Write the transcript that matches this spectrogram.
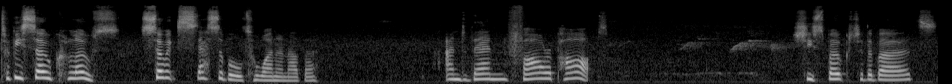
to be so close, so accessible to one another, and then far apart. She spoke to the birds,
